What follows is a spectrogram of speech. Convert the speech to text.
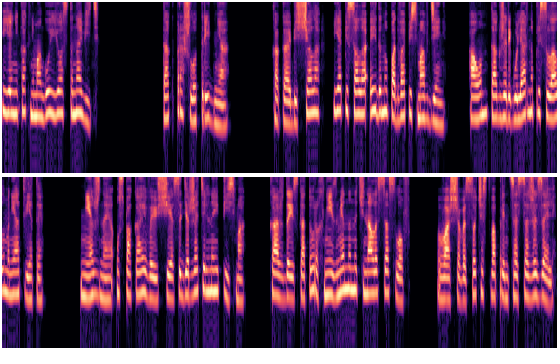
и я никак не могу ее остановить. Так прошло три дня. Как и обещала, я писала Эйдену по два письма в день, а он также регулярно присылал мне ответы. Нежные, успокаивающие, содержательные письма, каждая из которых неизменно начиналась со слов «Ваше Высочество, принцесса Жизель».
